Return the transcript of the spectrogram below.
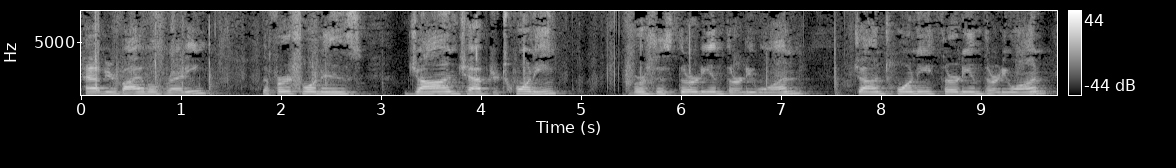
have your Bibles ready. The first one is John chapter 20, verses 30 and 31. John 20, 30 and 31.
